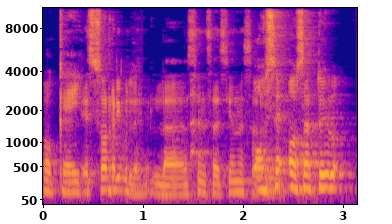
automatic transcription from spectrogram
Ok. Es horrible, la sensación es O horrible. sea, o sea tú,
